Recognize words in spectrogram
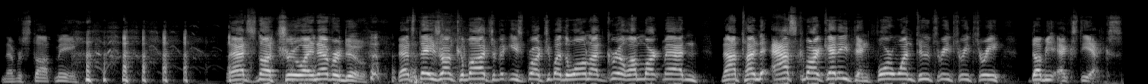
Never stop me. That's not true. I never do. That's Dejan Kovacevic. He's brought to you by the Walnut Grill. I'm Mark Madden. Now time to ask Mark anything. 412 333 WXDX.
